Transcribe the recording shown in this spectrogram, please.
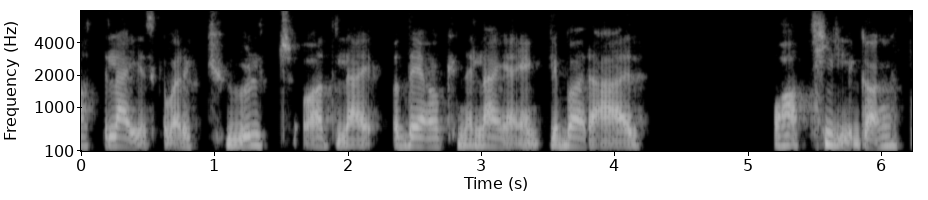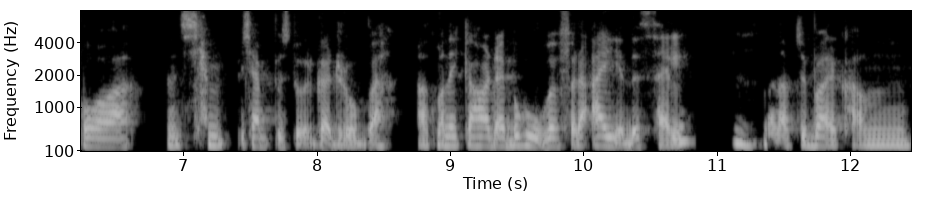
at leie skal være kult, og at leie, og det å kunne leie egentlig bare er å ha tilgang på en kjempe, kjempestor garderobe. At man ikke har det behovet for å eie det selv, mm. men at du bare kan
